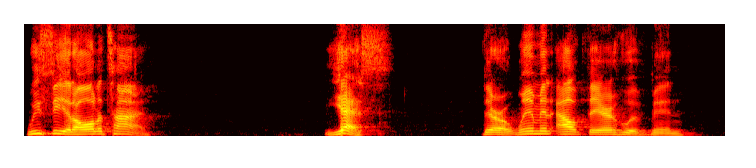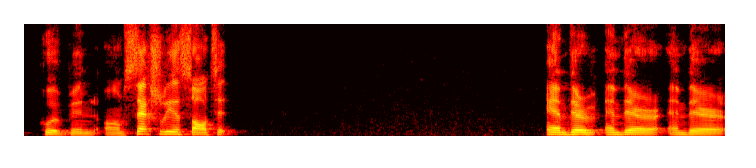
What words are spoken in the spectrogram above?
We see it all the time. Yes, there are women out there who have been who have been um, sexually assaulted and their and their and their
